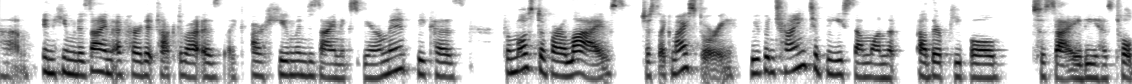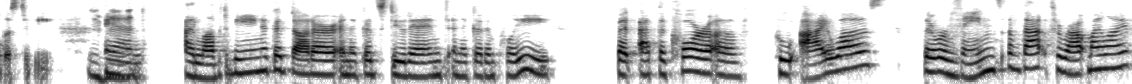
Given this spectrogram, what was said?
um, in human design i've heard it talked about as like our human design experiment because for most of our lives just like my story we've been trying to be someone that other people society has told us to be Mhm. and I loved being a good daughter and a good student and a good employee. But at the core of who I was, there were veins of that throughout my life.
